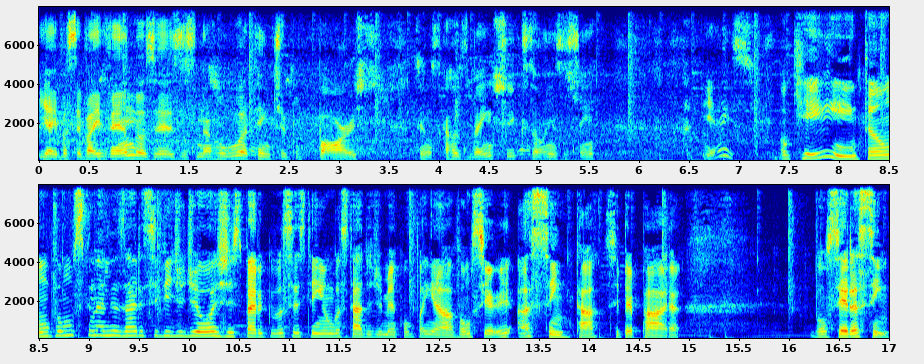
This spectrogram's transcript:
E aí você vai vendo, às vezes, na rua tem tipo Porsche, tem uns carros bem chiquezões, assim. E é isso. Ok, então vamos finalizar esse vídeo de hoje. Espero que vocês tenham gostado de me acompanhar. Vão ser assim, tá? Se prepara. Vão ser assim.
